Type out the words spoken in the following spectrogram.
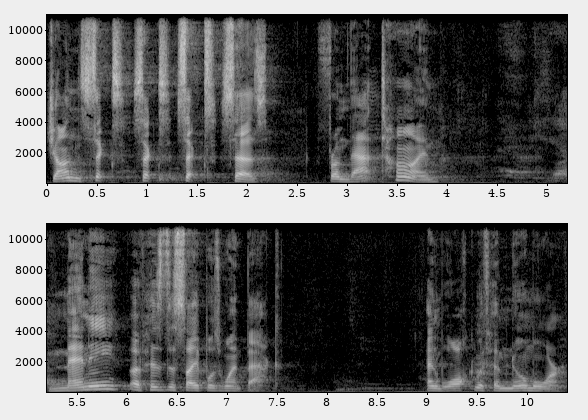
John 6, 6, 6 says, From that time, many of his disciples went back and walked with him no more.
